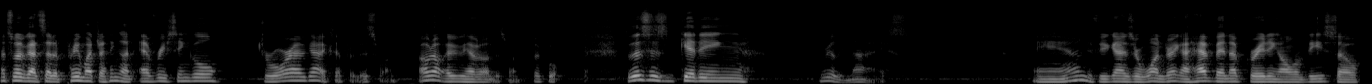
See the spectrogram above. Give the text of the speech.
That's what I've got set up pretty much, I think, on every single drawer I've got, except for this one. Oh, no, I even have it on this one. So cool. So this is getting really nice. And if you guys are wondering, I have been upgrading all of these. So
